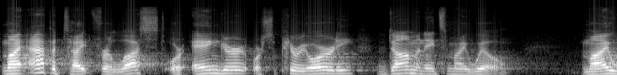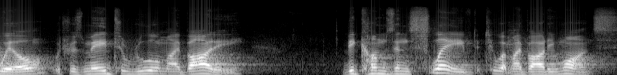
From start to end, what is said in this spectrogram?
my appetite for lust or anger or superiority dominates my will. My will, which was made to rule my body, becomes enslaved to what my body wants.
